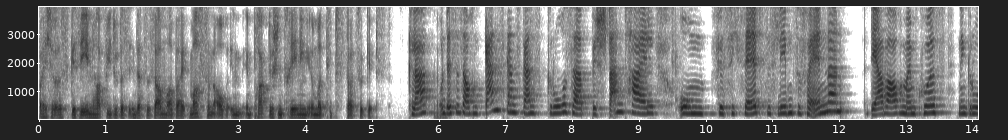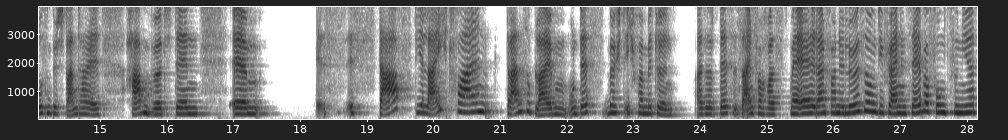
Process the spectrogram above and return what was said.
weil ich das gesehen habe, wie du das in der Zusammenarbeit machst und auch im, im praktischen Training immer Tipps dazu gibst. Klar, ja. und das ist auch ein ganz, ganz, ganz großer Bestandteil, um für sich selbst das Leben zu verändern, der aber auch in meinem Kurs einen großen Bestandteil haben wird, denn ähm, es, es darf dir leicht fallen, dran zu bleiben und das möchte ich vermitteln. Also das ist einfach was, man erhält einfach eine Lösung, die für einen selber funktioniert,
